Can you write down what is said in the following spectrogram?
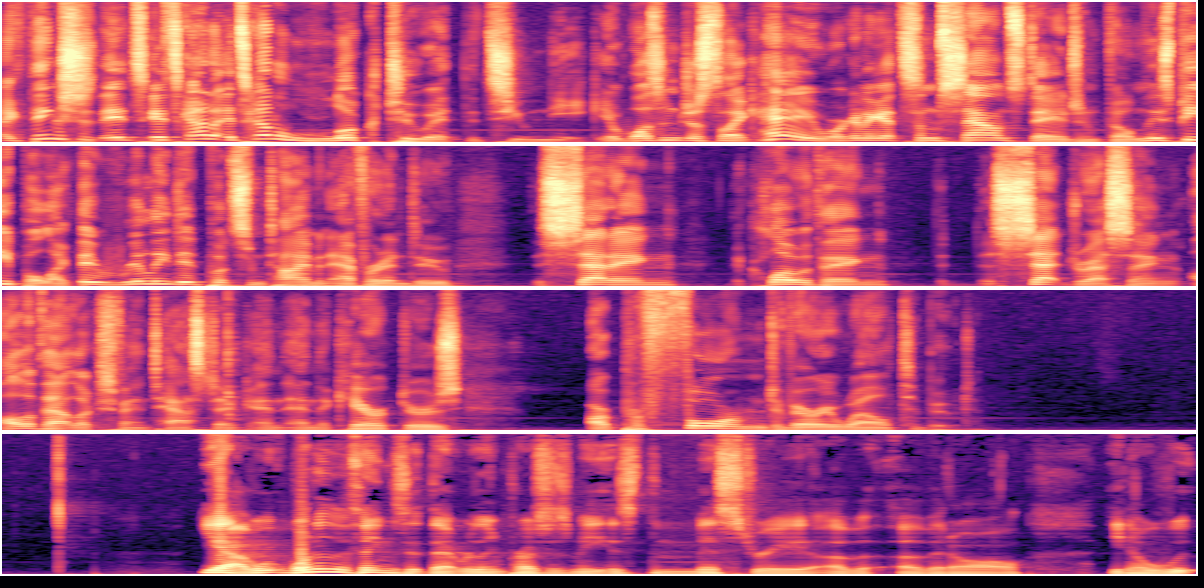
Like things, it's it's got a, it's got a look to it that's unique. It wasn't just like, hey, we're gonna get some soundstage and film these people. Like they really did put some time and effort into the setting, the clothing, the, the set dressing. All of that looks fantastic, and and the characters are performed very well to boot. Yeah, one of the things that, that really impresses me is the mystery of of it all. You know, we,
